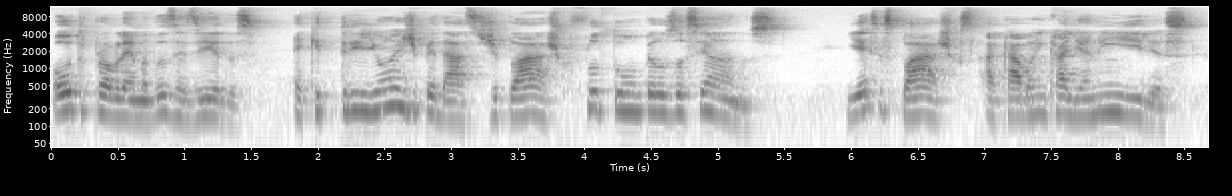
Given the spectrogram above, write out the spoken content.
Outro problema dos resíduos é que trilhões de pedaços de plástico flutuam pelos oceanos, e esses plásticos acabam encalhando em ilhas,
